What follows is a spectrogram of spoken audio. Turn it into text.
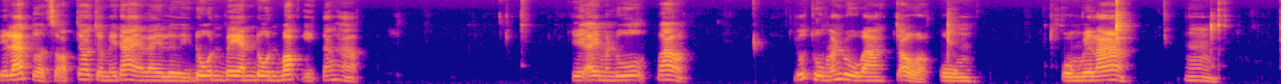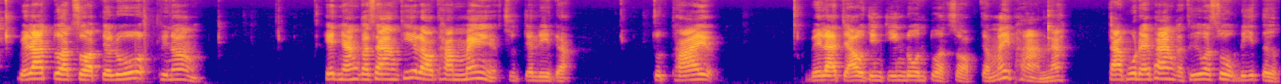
เวลาตรวจสอบเจ้าจะไม่ได้อะไรเลย โดนแบนโดนบล็อกอีกตั้งหาก AI มันรู้ว่า YouTube มันรู้ว่า เจ้าอะโกงโกงเวลา อืม เวลาตรวจสอบจะรู้ พี่น้องเหตุยังกระสร้างที่เราทำไม่สุจริตอะ สุดท้าย เวลาจะเอาจริง ๆ โดนตรวจสอบจะไม่ผ่านนะ ถ้าผู้ใดผ่านก็ถือว่าโชคดีเติบ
